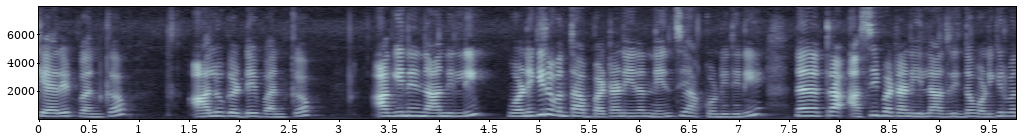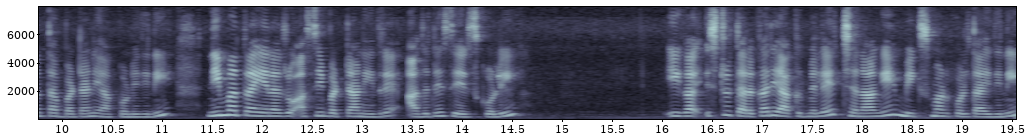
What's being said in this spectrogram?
ಕ್ಯಾರೆಟ್ ಒನ್ ಕಪ್ ಆಲೂಗಡ್ಡೆ ಒನ್ ಕಪ್ ಹಾಗೆಯೇ ನಾನಿಲ್ಲಿ ಒಣಗಿರುವಂತಹ ಬಟಾಣಿನ ನೆನೆಸಿ ಹಾಕ್ಕೊಂಡಿದ್ದೀನಿ ನನ್ನ ಹತ್ರ ಹಸಿ ಬಟಾಣಿ ಇಲ್ಲ ಅದರಿಂದ ಒಣಗಿರುವಂಥ ಬಟಾಣಿ ಹಾಕ್ಕೊಂಡಿದ್ದೀನಿ ನಿಮ್ಮ ಹತ್ರ ಏನಾದರೂ ಹಸಿ ಬಟಾಣಿ ಇದ್ದರೆ ಅದನ್ನೇ ಸೇರಿಸ್ಕೊಳ್ಳಿ. ಈಗ ಇಷ್ಟು ತರಕಾರಿ ಹಾಕಿದ್ಮೇಲೆ ಚೆನ್ನಾಗಿ ಮಿಕ್ಸ್ ಮಾಡ್ಕೊಳ್ತಾ ಇದ್ದೀನಿ.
